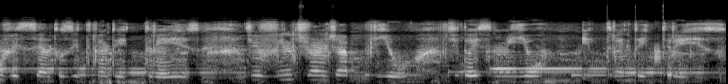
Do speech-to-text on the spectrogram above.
1933, de 21 de abril de 2033,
